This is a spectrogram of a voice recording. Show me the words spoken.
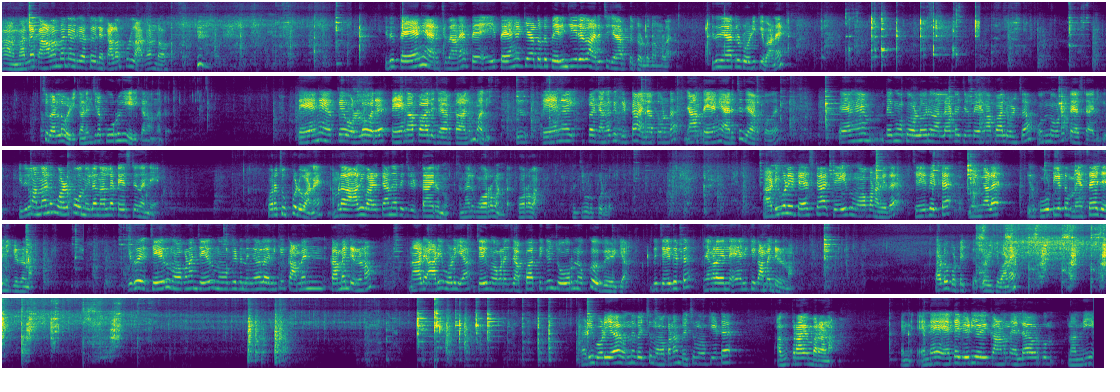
ആ നല്ല കാണാൻ തന്നെ ഒരു രസമില്ലേ? കളർഫുള്ളാ കണ്ടോ? ഇത് തേങ്ങ അരച്ചതാണ്. ഈ തേങ്ങയ്ക്കകത്തോട്ട് പെരിഞ്ചീരകം അരച്ച് ചേർത്തിട്ടുണ്ട് നമ്മളെ. ഇത് ഇതിനകത്തോട്ട് ഒഴിക്കുവാണേ. കുറച്ച് വെള്ളം ഒഴിക്കണം. ഇച്ചിരി കുറുകിയിരിക്കണം എന്നിട്ട്. തേങ്ങയൊക്കെ ഉള്ളവർ തേങ്ങാപ്പാൽ ചേർത്താലും മതി. ഇത് തേങ്ങ ഇപ്പം ഞങ്ങൾക്ക് കിട്ടാനില്ലാത്തതുകൊണ്ട് ഞാൻ തേങ്ങ അരച്ച് ചേർത്തത്. തേങ്ങയും തെങ്ങും ഒക്കെ ഉള്ളവർ നല്ലതായിട്ട് ഇച്ചിരി തേങ്ങാപ്പാൽ ഒഴിച്ചാൽ ഒന്നുകൂടെ ടേസ്റ്റ് ആയിരിക്കും. ഇതിന് വന്നാലും കുഴപ്പമൊന്നുമില്ല. നല്ല ടേസ്റ്റ് തന്നെയാണ് കുറച്ച് ഉപ്പിടുവാണേ. നമ്മൾ ആദ്യം വഴറ്റാൻ നേരത്തെ ഇച്ചിരി ഇട്ടായിരുന്നു. എന്നാലും കുറവുണ്ട്. കുറവാണ് ഇച്ചിരി ഉപ്പിടുക. അടിപൊളി ടേസ്റ്റാ. ചെയ്ത് നോക്കണം ഇത്. ചെയ്തിട്ട് നിങ്ങൾ ഇത് കൂട്ടിയിട്ട് മെസ്സേജ് എനിക്കിടണം. ഇത് ചെയ്ത് നോക്കണം. ചെയ്ത് നോക്കിയിട്ട് നിങ്ങൾ എനിക്ക് കമന്റ് കമന്റ് ഇടണം. നാടി അടിപൊളിയാണ് ചെയ്ത് നോക്കണം. ചപ്പാത്തിക്കും ചോറിനും ഒക്കെ ഉപയോഗിക്കാം. ഇത് ചെയ്തിട്ട് ഞങ്ങൾ എനിക്ക് കമന്റ് ഇടണം. കടു പൊട്ടി ഒഴിക്കുവാണേ അടിപൊളിയാ ഒന്ന് വെച്ച് നോക്കണം വെച്ച് നോക്കിയിട്ട് അഭിപ്രായം പറയണം. എന്നെ എന്റെ വീഡിയോയിൽ കാണുന്ന എല്ലാവർക്കും നന്ദി.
